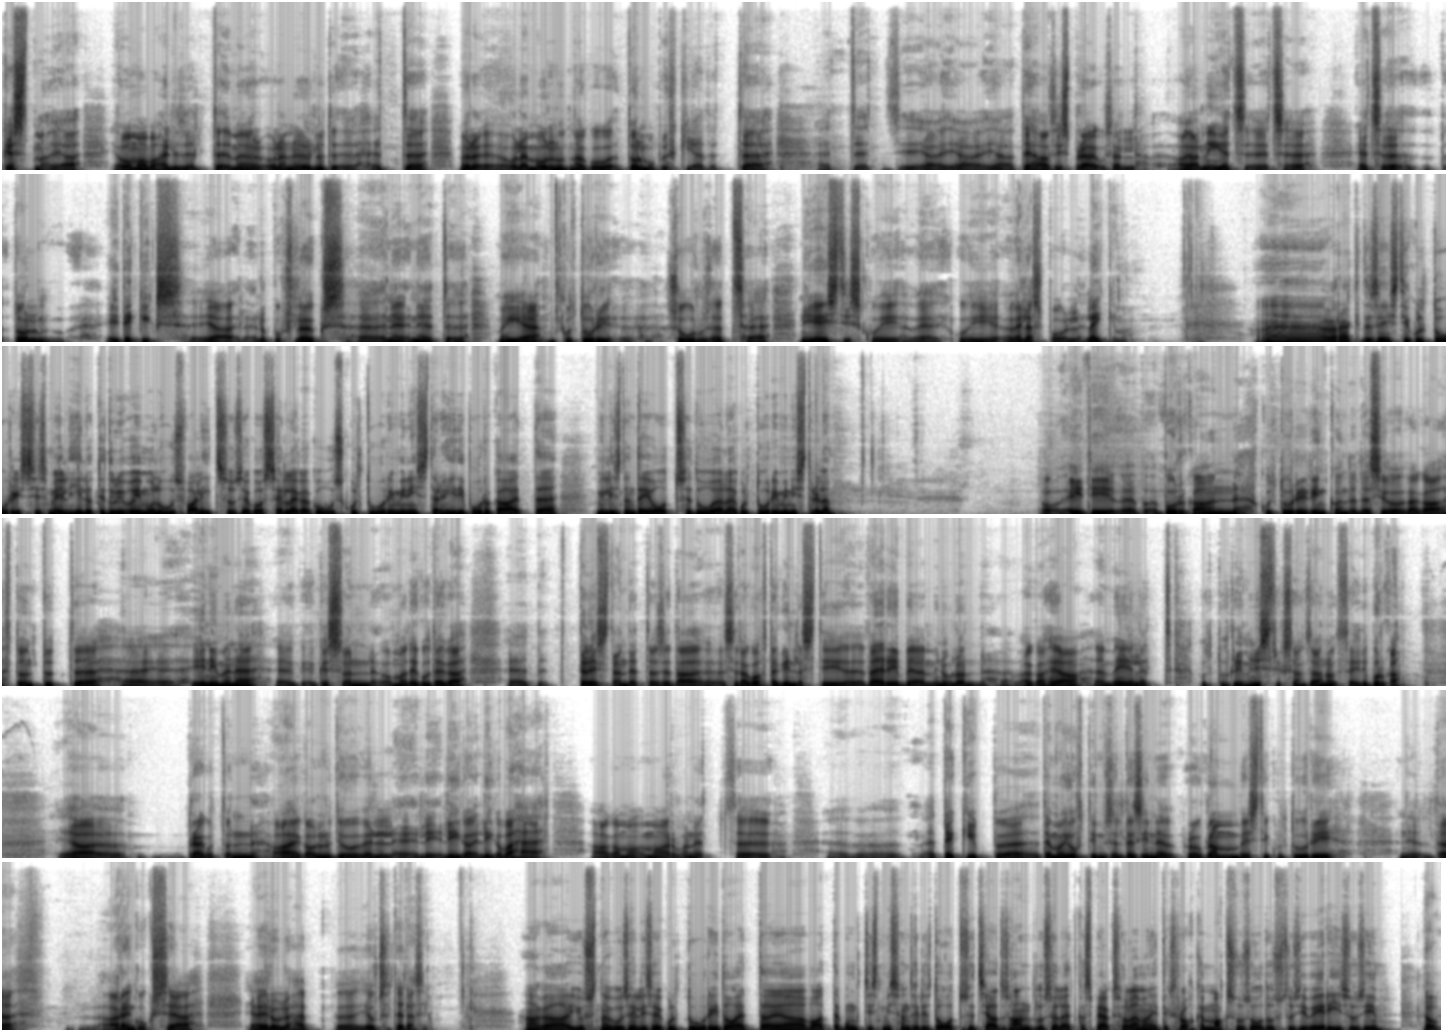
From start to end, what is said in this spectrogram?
kestma. Ja, ja omavaheliselt me olen öelnud, et me ole, oleme olnud nagu tolmupühkijad, et et, et ja, ja, ja teha siis praegusel ajal nii, et, et see, et see tolm ei tekiks ja lõpuks lööks äh, need, need meie kultuuri suurused äh, nii Eestis kui, kui väljaspool läikima äh, aga rääkides Eesti kultuurist, siis meil hiljuti tuli võimule uus valitsus ja koos sellega ka uus kultuuriminister Heidi Purga, et millised on teie ootused uuele kultuuriministrile? Heidi äh, Purga on kultuuriringkondades ju väga tuntud äh, inimene, äh, kes on oma tegudega tõestanud, et ta seda, seda kohta kindlasti väärib ja minul on väga hea meel, et kultuuriministriks on saanud Heidi Purga. ja praegult on aega olnud ju veel liiga, liiga vähe, aga ma, ma arvan, et et tekib äh, tema juhtimisel tõsine programm Eesti kultuuri nii-öelda arenguks ja, ja elu läheb äh, jõudsalt edasi. aga just nagu sellise kultuuritoetaja vaatepunktist, mis on sellised ootused seadusandlusele, et kas peaks olema näiteks rohkem maksusoodustusi või erisusi? No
